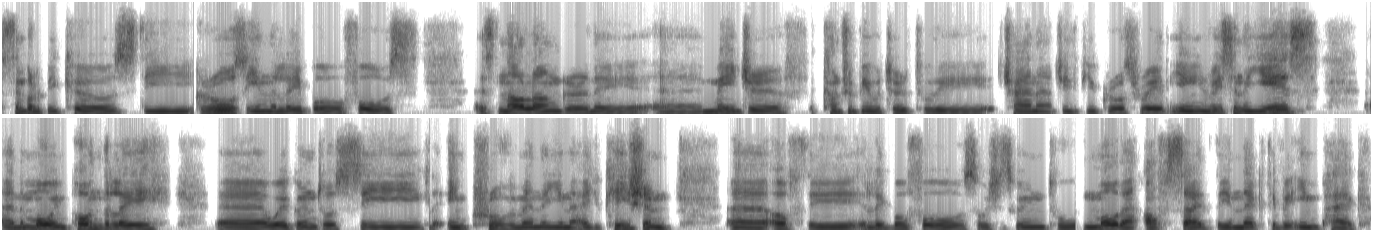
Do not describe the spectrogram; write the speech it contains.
simply because the growth in the labor force is no longer the uh, major contributor to the China GDP growth rate in recent years. And more importantly, uh, we're going to see improvement in the education uh, of the labor force, which is going to more than offset the negative impact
